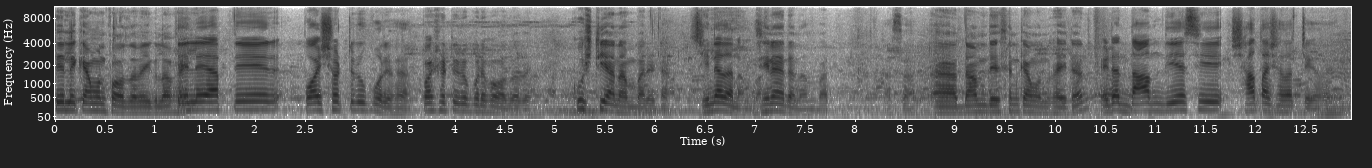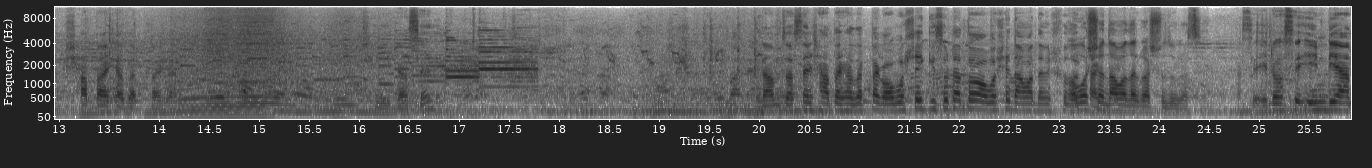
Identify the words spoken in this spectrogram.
তেলে কেমন পাওয়া যাবে এগুলো তেলে আপনার পঁয়ষট্টির উপরে ভাই। পঁয়ষট্টির উপরে পাওয়া যাবে। কুষ্টিয়া নাম্বার এটা। ঝিনাদা নাম্বার। ঝিনাইদা নাম্বার। আচ্ছা দাম দিয়েছেন কেমন ভাই এটার? এটার দাম দিয়েছি সাতাশ হাজার টাকা ভাই। সাতাশ হাজার টাকা। ঠিক আছে। দাম চাচ্ছেন সাতাশ হাজার টাকা। অবশ্যই কিছুটা তো অবশ্যই দামাদামি সুযোগ অবশ্যই। দামাদার করার সুযোগ আছে। আচ্ছা এটা হচ্ছে ইন্ডিয়ান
